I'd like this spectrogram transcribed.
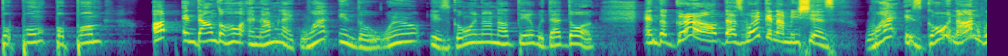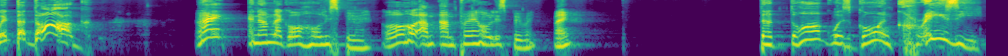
boom, boom, boom, up and down the hall. And I'm like, what in the world is going on out there with that dog? And the girl that's working on me she says, what is going on with the dog? Right? And I'm like, oh, Holy Spirit. Oh, I'm, I'm praying, Holy Spirit, right? The dog was going crazy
